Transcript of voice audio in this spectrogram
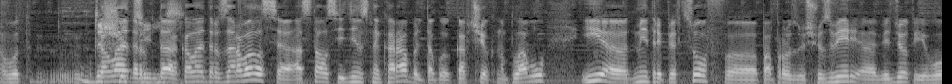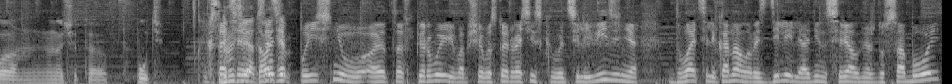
вот да коллайдер, да, коллайдер взорвался, остался единственный корабль, такой ковчег на плаву, и э, Дмитрий Певцов по прозвищу Зверь ведет его значит, в путь. Кстати, Друзья, кстати давайте... поясню, это впервые вообще в истории российского телевидения два телеканала разделили один сериал между собой.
